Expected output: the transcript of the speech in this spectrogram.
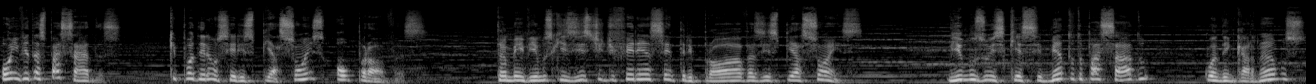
ou em vidas passadas, que poderão ser expiações ou provas. Também vimos que existe diferença entre provas e expiações. Vimos o esquecimento do passado, quando encarnamos,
